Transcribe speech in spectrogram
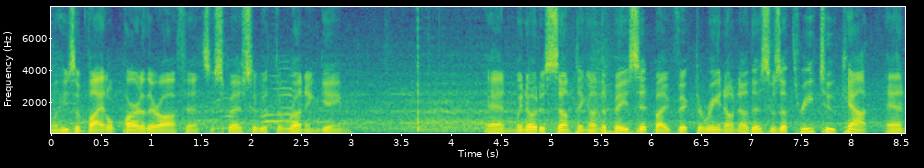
Well, he's a vital part of their offense, especially with the running game. And we noticed something on the base hit by Victorino. Now, this was a 3 2 count, and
